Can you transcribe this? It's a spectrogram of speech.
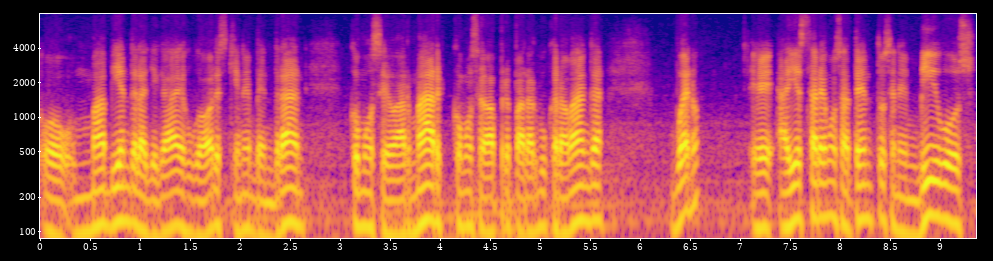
o más bien de la llegada de jugadores, quiénes vendrán, cómo se va a armar, cómo se va a preparar Bucaramanga. Bueno, eh, ahí estaremos atentos en en vivos,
